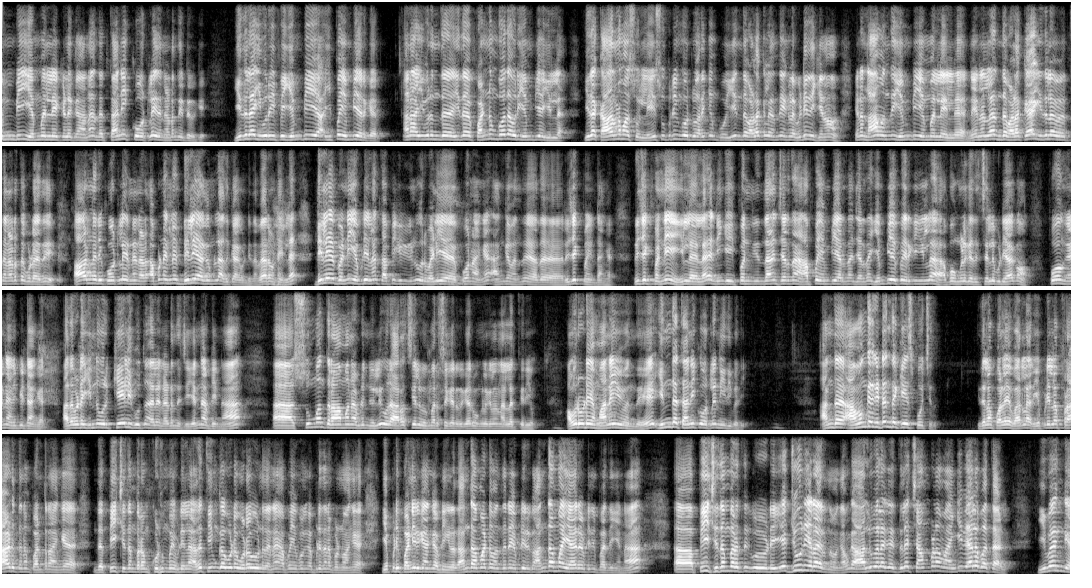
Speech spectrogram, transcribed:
எம்பி எம்எல்ஏக்களுக்கான அந்த தனி கோர்ட்டில் இது நடந்துகிட்டு இருக்குது இதில் இவர் இப்போ எம்பி இப்போ எம்பியாக இருக்கார். ஆனால் இவர் இந்த இதை பண்ணும்போது அவர் எம்பியாக இல்லை. இதை காரணமாக சொல்லி சுப்ரீம் கோர்ட் வரைக்கும் போய் இந்த வழக்கில் இருந்து எங்களை விடுவிக்கணும். ஏன்னா நான் வந்து எம்பி எம்எல்ஏ இல்லை. என்னால் இந்த வழக்கை இதில் நடத்தக்கூடாது. ஆர்டினரி கோர்ட்டில் என்ன நட அப்படின்னா இன்னும் டிலே ஆகும்ல அதுக்காக வேண்டியதான் வேற ஒன்றும் இல்லை. டிலே பண்ணி எப்படியெல்லாம் தப்பிக்கணும்னு ஒரு வழியை போனாங்க. அங்கே வந்து அதை ரிஜெக்ட் பண்ணிட்டாங்க. ரிஜெக்ட் பண்ணி இல்லை இல்லை நீங்கள் இப்போ இருந்தாலும் சரி தான் அப்போ எம்பியாக இருந்தாலும் சரி தான் எம்பியாக இப்போ இருக்கீங்களா அப்போ உங்களுக்கு அது செல்லுபடி ஆகும் போங்கன்னு அனுப்பிட்டாங்க. அதை விட இன்னும் ஒரு கேலி கூத்தும் அதில் நடந்துச்சு. என்ன அப்படின்னா சுமந்த் ராமன் அப்படின்னு சொல்லி ஒரு அரசியல் விமர்சகர் இருக்கார். உங்களுக்கெல்லாம் நல்லா தெரியும். அவருடைய மனைவி வந்து இந்த தனிக்கோரில் நீதிபதி. அந்த அவங்கக்கிட்ட இந்த கேஸ் போச்சுது. இதெல்லாம் பழைய வரலாறு. எப்படியெல்லாம் ஃப்ராடுத்தனம் பண்ணுறாங்க இந்த பி. சிதம்பரம் குடும்பம் இப்படிலாம் அதை திமுக கூட உறவு ஒன்று தானே? அப்போ இவங்க எப்படி தானே பண்ணுவாங்க? எப்படி பண்ணியிருக்காங்க அப்படிங்கிறது. அந்த அம்மாட்ட வந்துன்னா எப்படி இருக்கும்? அந்த அம்மா யார் அப்படின்னு பார்த்தீங்கன்னா பி. சிதம்பரத்துக்குடைய ஜூனியராக இருந்தவங்க. அவங்க அலுவலகத்தில் சம்பளம் வாங்கி வேலை பார்த்தாள் இவங்க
